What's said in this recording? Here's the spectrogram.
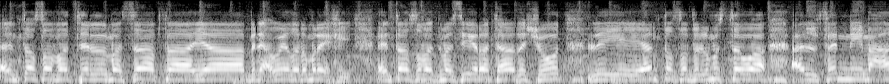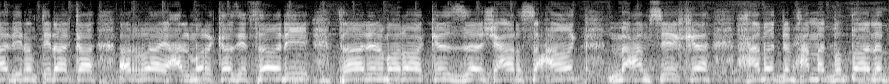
انتصفت المسافة يا بن عويضة المريخي. انتصفت مسيرة هذا الشوط لينتصف المستوى الفني مع هذه الانطلاقة الرائعة. المركز الثاني ثاني المراكز شعار الصعاق مع مسيكة حمد محمد بن طالب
